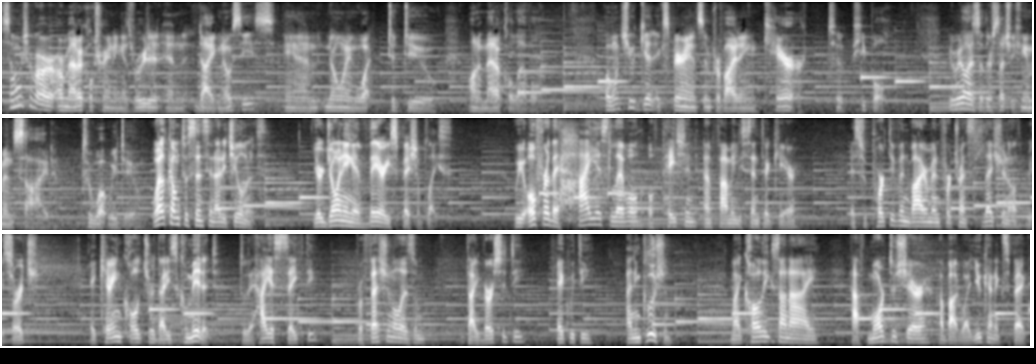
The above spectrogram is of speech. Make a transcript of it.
So much of our, our medical training is rooted in diagnoses and knowing what to do on a medical level. But once you get experience in providing care to people, you realize that there's such a human side to what we do. Welcome to Cincinnati Children's. You're joining a very special place. We offer the highest level of patient and family-centered care, a supportive environment for translational research, a caring culture that is committed to the highest safety, professionalism, diversity, equity, and inclusion. My colleagues and I have more to share about what you can expect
